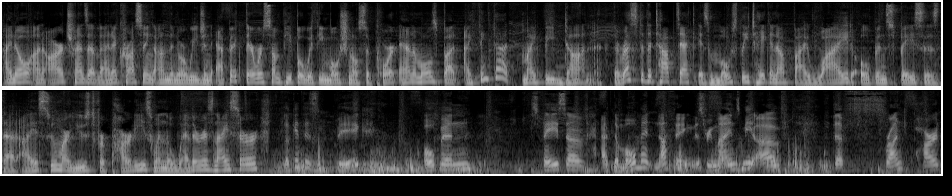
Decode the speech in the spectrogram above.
I know on our transatlantic crossing on the Norwegian Epic, there were some people with emotional support animals, but I think that might be done. The rest of the top deck is mostly taken up by wide open spaces that I assume are used for parties when the weather is nicer. Look at this big open space of, at the moment, nothing. This reminds me of the front part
